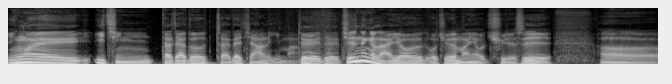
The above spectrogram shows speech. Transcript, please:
因为疫情大家都宅在家里嘛。，对对对其实那个来由我觉得蛮有趣的是，呃，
